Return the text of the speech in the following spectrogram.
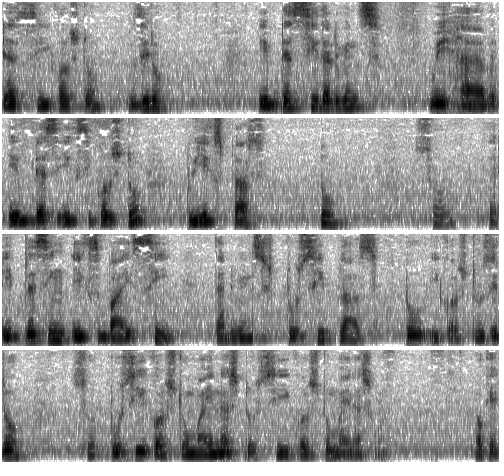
dash c equals to 0 f dash c that means we have f dash x equals to 2x plus 2 so replacing x by c that means 2c plus 2 equals to 0 so 2c equals to minus 2 c equals to minus 1 okay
